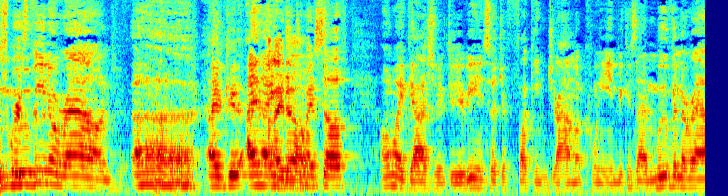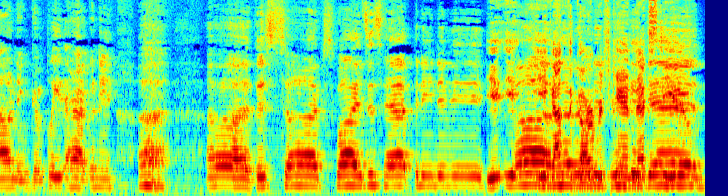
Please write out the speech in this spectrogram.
much moving around. Ugh, I go, and I, I think to myself, "Oh my gosh, Victor, you're being such a fucking drama queen because I'm moving around in complete agony." Ugh, uh, this sucks. Why is this happening to me? You- you- you got the garbage can next to you? again.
